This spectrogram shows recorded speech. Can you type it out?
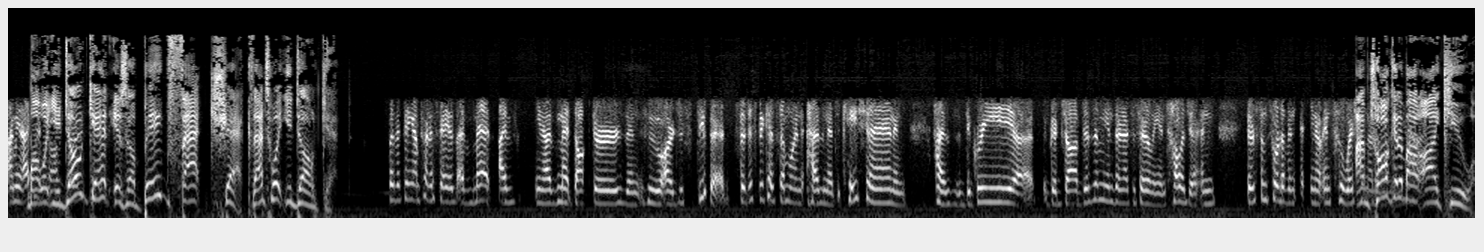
I mean, I But what you don't get is a big fat check. That's what you don't get. But the thing I'm trying to say is I've met, I've, you know, I've met doctors and who are just stupid. So just because someone has an education and has a degree, uh, a good job, doesn't mean they're necessarily intelligent. And there's some sort of, you know, intuition. I'm talking about. IQ,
